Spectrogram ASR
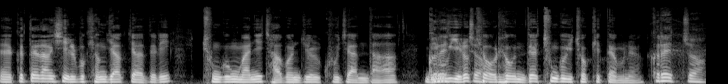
예, 그때 당시 일부 경제학자들이 중국만이 자본주의를 구제한다. 미국이 그랬죠. 이렇게 어려운데 중국이 좋기 때문에요. 그랬죠.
